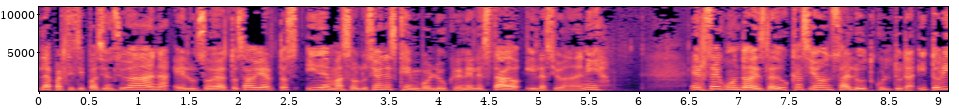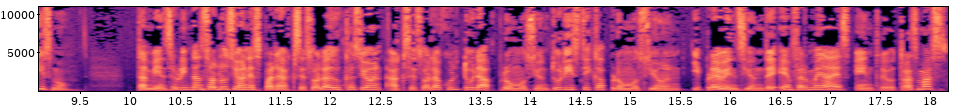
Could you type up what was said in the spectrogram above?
la participación ciudadana, el uso de datos abiertos y demás soluciones que involucren el Estado y la ciudadanía. El segundo es la educación, salud, cultura y turismo. También se brindan soluciones para acceso a la educación, acceso a la cultura, promoción turística, promoción y prevención de enfermedades, entre otras más.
